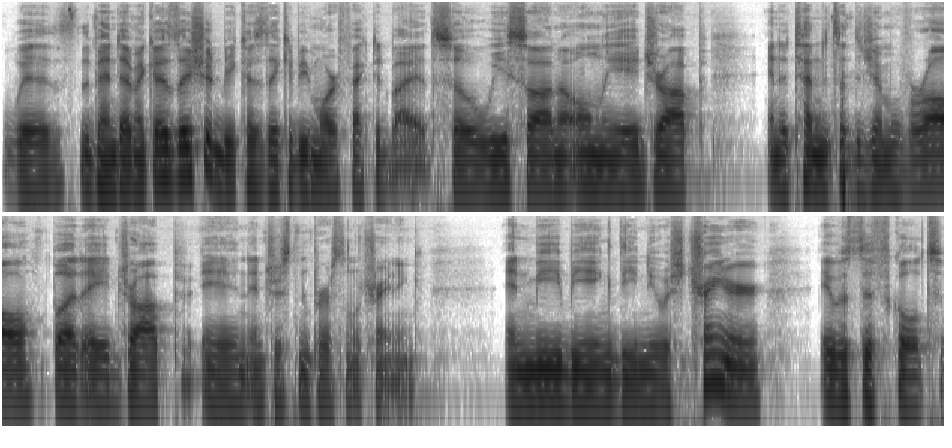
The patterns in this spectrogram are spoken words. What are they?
with the pandemic as they should be because they could be more affected by it. So we saw not only a drop in attendance at the gym overall, but a drop in interest in personal training. And me being the newest trainer, it was difficult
